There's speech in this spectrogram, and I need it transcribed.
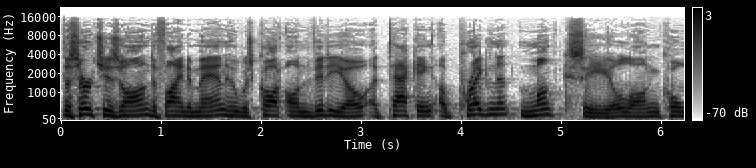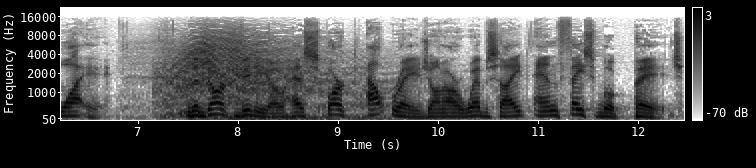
The search is on to find a man who was caught on video attacking a pregnant monk seal on Kauai. The dark video has sparked outrage on our website and Facebook page.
